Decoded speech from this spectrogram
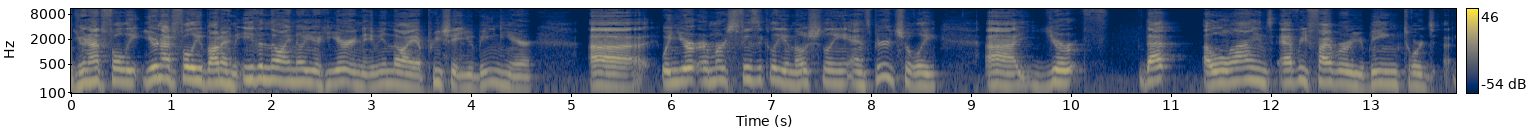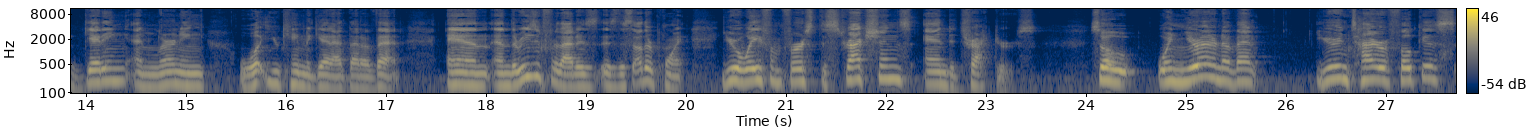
you're not fully you're not fully bought in. Even though I know you're here, and even though I appreciate you being here, uh, when you're immersed physically, emotionally, and spiritually, uh, you're that aligns every fiber of your being towards getting and learning what you came to get at that event. And and the reason for that is is this other point. You're away from first distractions and detractors. So when you're at an event, your entire focus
